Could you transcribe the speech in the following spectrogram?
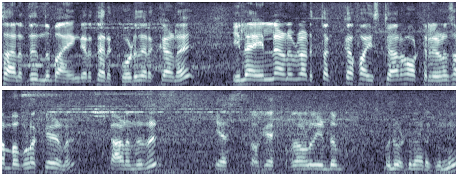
സ്ഥാനത്ത് നിന്ന് ഭയങ്കര തിരക്കോട് തിരക്കാണ്. ഈ ലൈനിലാണ് ഇവിടെ അടുത്തൊക്കെ ഫൈവ് സ്റ്റാർ ഹോട്ടലുകളും സംഭവങ്ങളൊക്കെയാണ് കാണുന്നത്. യെസ് ഓക്കെ അപ്പോൾ നമ്മൾ വീണ്ടും മുന്നോട്ട് നടക്കുന്നു.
